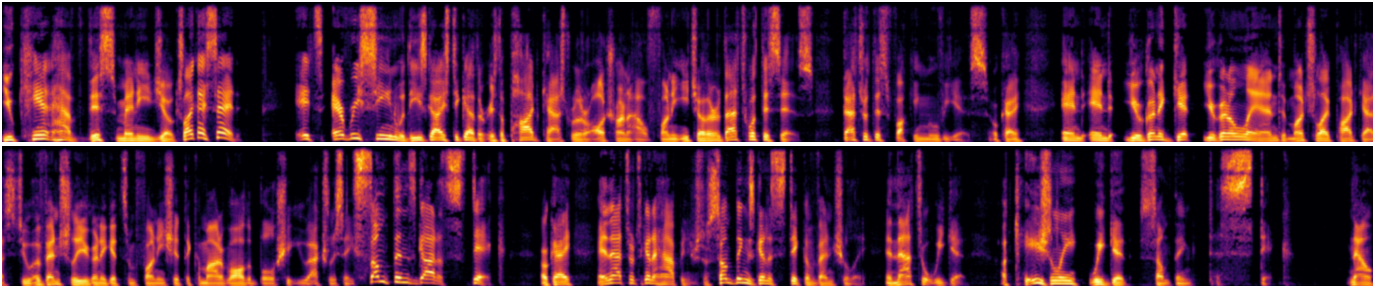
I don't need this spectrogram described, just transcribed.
you can't have this many jokes. Like I said, it's every scene with these guys together is a podcast where they're all trying to out funny each other. That's what this is. That's what this fucking movie is. Okay. And and you're gonna get you're gonna land, much like podcasts do, eventually you're gonna get some funny shit that come out of all the bullshit you actually say. Something's gotta stick. Okay. And that's what's gonna happen here. So something's gonna stick eventually. And that's what we get. Occasionally we get something to stick. Now,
